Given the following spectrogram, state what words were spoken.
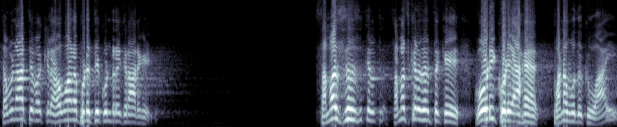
தமிழ்நாட்டு மக்களை அவமானப்படுத்திக் கொண்டிருக்கிறார்கள். சமஸ்கிருத- சமஸ்கிருதத்துக்கு கோடி கோடியாக பணம் ஒதுக்குவாய்.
